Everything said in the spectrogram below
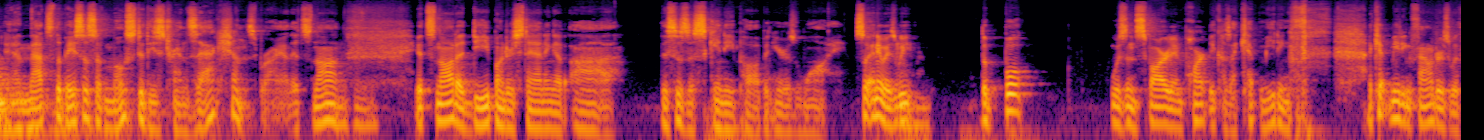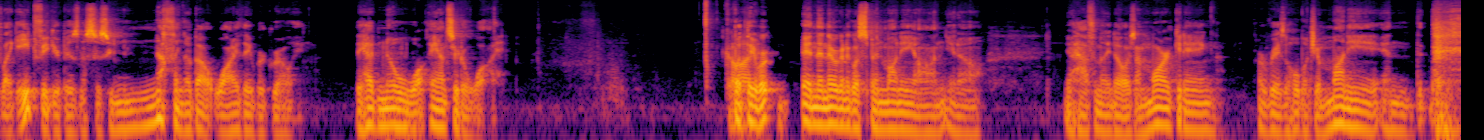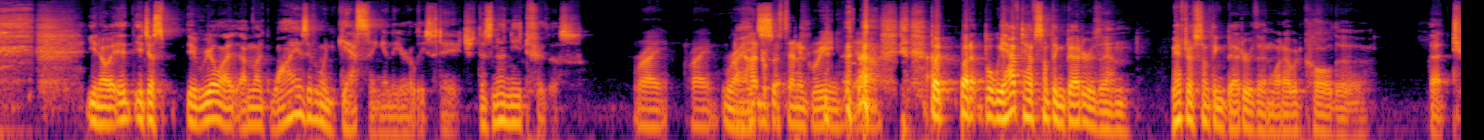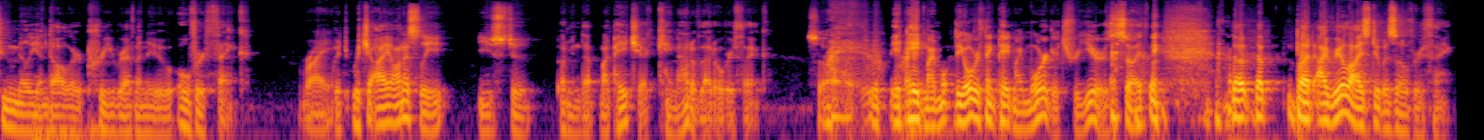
And that's the basis of most of these transactions, Brian. It's not mm-hmm. it's not a deep understanding of ah, this is a SkinnyPop and here's why. So, anyways, mm-hmm. we the book was inspired in part because I kept meeting I kept meeting founders with like eight figure businesses who knew nothing about why they were growing. They had no mm-hmm. answer to why. But they were and then they were going to go spend money on, you know, you know, half a million dollars on marketing or raise a whole bunch of money and you know, it, it just it realized I'm like why is everyone guessing in the early stage? There's no need for this. Right, right. Right. 100% so, agree. Yeah. but but but we have to have something better than we have to have something better than what I would call the that two million dollar pre-revenue overthink. Right. Which, which I honestly used to. I mean, that my paycheck came out of that overthink. So right. it, it right. paid my the overthink paid my mortgage for years. So I think the, the but I realized it was overthink.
